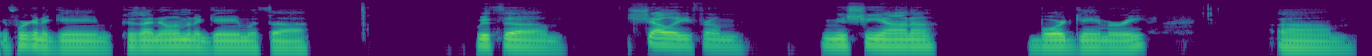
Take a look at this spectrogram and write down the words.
if we're going to game, because I know I'm going to game with uh with um Shelly from Michiana Board Gamery. Um,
